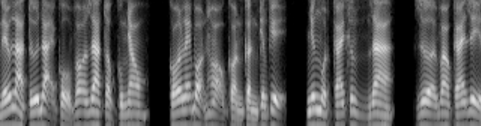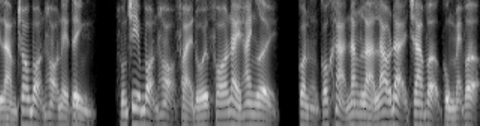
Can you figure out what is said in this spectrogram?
Nếu là tứ đại cổ võ gia tộc cùng nhau, có lẽ bọn họ còn cần kiên kỵ, nhưng một cái khưng ra, dựa vào cái gì làm cho bọn họ nể tình, huống chi bọn họ phải đối phó này hai người, còn có khả năng là lao đại cha vợ cùng mẹ vợ.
